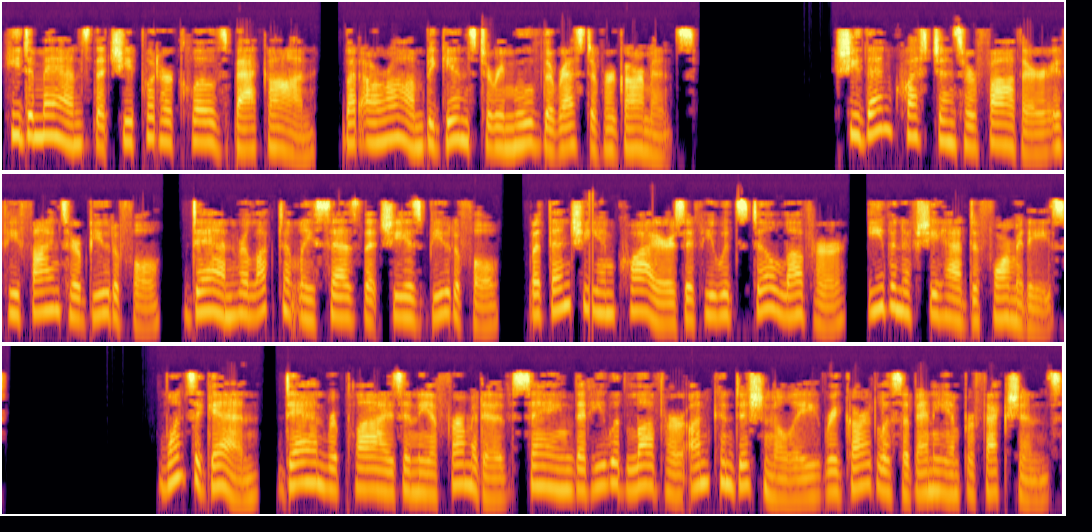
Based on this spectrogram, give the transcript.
He demands that she put her clothes back on, but Aram begins to remove the rest of her garments. She then questions her father if he finds her beautiful. Dan reluctantly says that she is beautiful, but then she inquires if he would still love her, even if she had deformities. Once again, Dan replies in the affirmative saying that he would love her unconditionally regardless of any imperfections.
